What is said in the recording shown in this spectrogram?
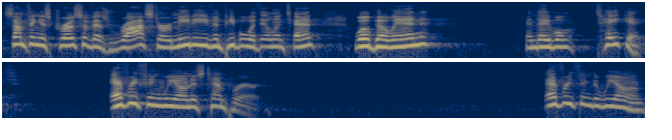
something as corrosive as rust, or maybe even people with ill intent, will go in and they will take it. Everything we own is temporary. Everything that we own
